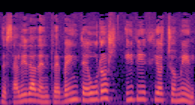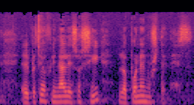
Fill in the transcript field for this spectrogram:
de salida de entre 20 euros y 18.000. El precio final, eso sí, lo ponen ustedes.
